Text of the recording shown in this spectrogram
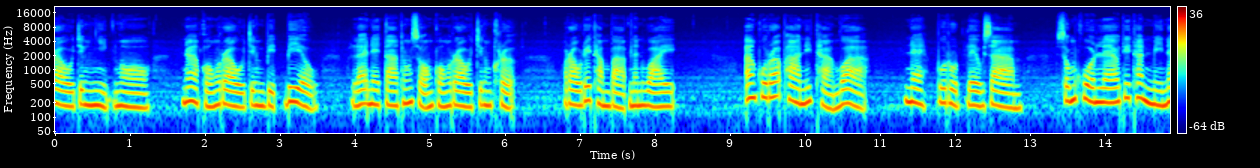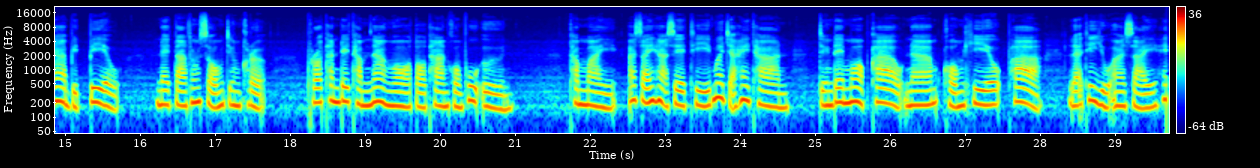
เราจึงหงิกงอ หน้าของเราจึงบิดเบี้ยว และในตาทั้งสองของเราจึงเครอะเราได้ทำบาปนั้นไว้ อังคุระพาณิถามว่า แน่บุรุษเลวทราม สมควรแล้วที่ท่านมีหน้าบิดเบี้ยว ในตาทั้งสองจึงเครอะเพราะท่านได้ทำหน้างอต่อทานของผู้อื่นทำไมอาศัยหาเศรษฐีเมื่อจะให้ทาน จึงได้มอบข้าว น้ำ ของเคี้ยว ผ้า และที่อยู่อาศัยให้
